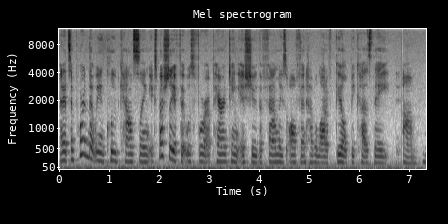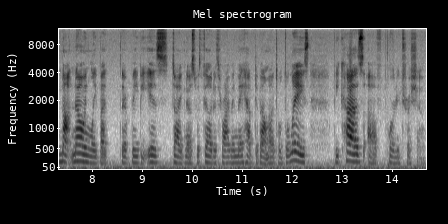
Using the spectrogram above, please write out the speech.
And it's important that we include counseling, especially if it was for a parenting issue. The families often have a lot of guilt because they, um, not knowingly, but their baby is diagnosed with failure to thrive and may have developmental delays because of poor nutrition.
